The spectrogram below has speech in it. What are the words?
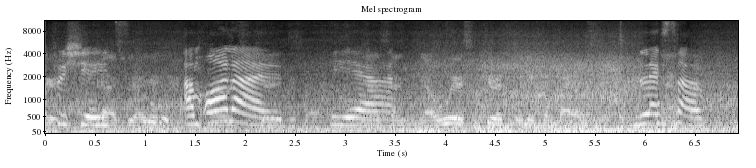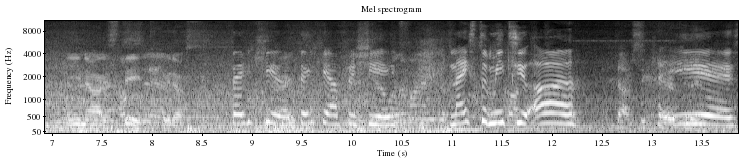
where- appreciate that's where we- I'm honored. Yes, Yeah. and yeah, we're security when you come by us. Bless up. In our state with us. Thank you. Thank you. I appreciate. Nice to meet you all. Top security. Yes,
